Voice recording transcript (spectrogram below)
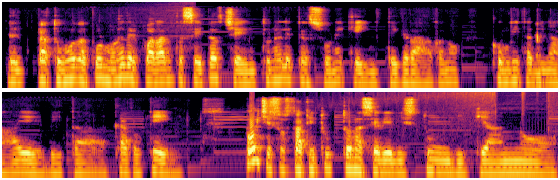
del, per tumore al polmone del 46% nelle persone che integravano con vitamina A e beta carotene. Poi ci sono stati tutta una serie di studi che hanno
